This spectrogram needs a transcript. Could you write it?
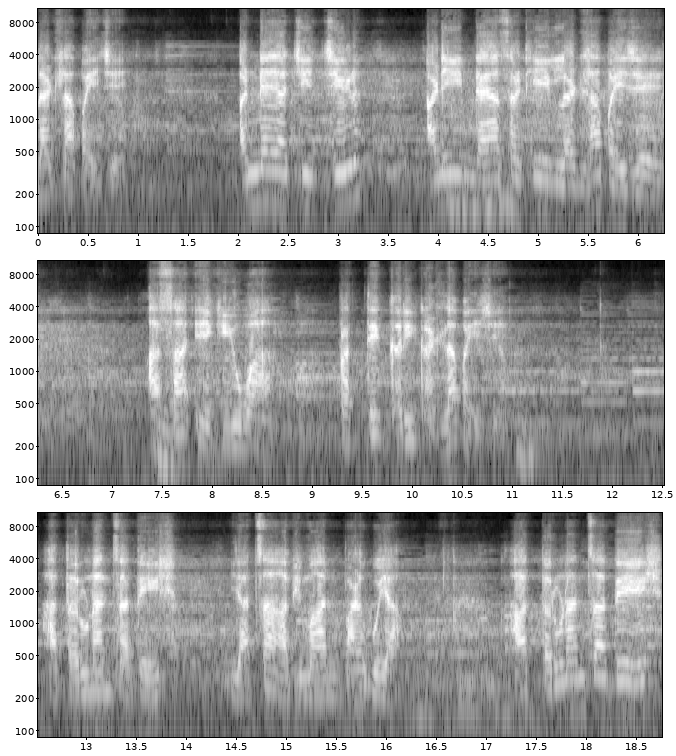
लढला पाहिजे. अन्यायाची चीड आणि न्यायासाठी लढला पाहिजे. असा एक युवा प्रत्येक घरी घडला पाहिजे. हा तरुणांचा देश याचा अभिमान बाळगूया. हा तरुणांचा देश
